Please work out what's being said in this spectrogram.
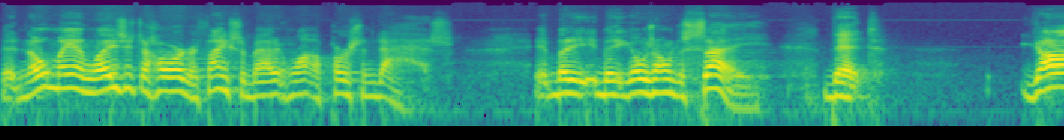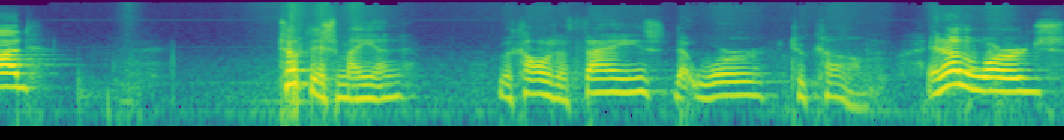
that no man lays it to heart or thinks about it while a person dies. It, but, it, but it goes on to say that God took this man because of things that were to come. In other words,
